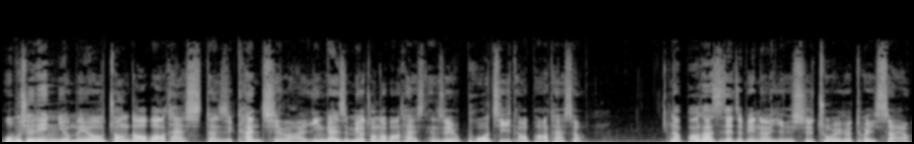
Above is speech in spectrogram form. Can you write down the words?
我不确定有没有撞到 Bottas，但是看起来应该是没有撞到 Bottas，但是有波及到 Bottas 哦。那 Bottas 在这边呢，也是做一个退赛哦。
